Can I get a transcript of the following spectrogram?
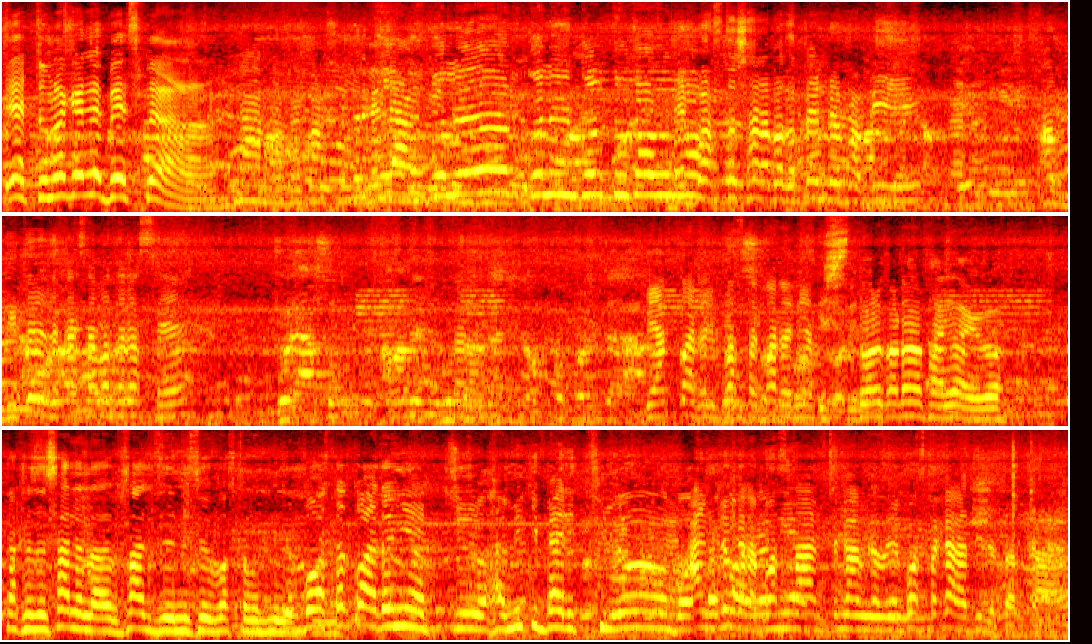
এ তোমরা গেলে বেশ পা এই বাসটা সারা বাজার টেন্ডার পাবি আর ভিতরে যে কাঁচা বাজার আছে বস্তা কটা নিয়ে আমি কি বাড়ি ছিল বস্তা আনছে কার দিলে তার কাছে?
